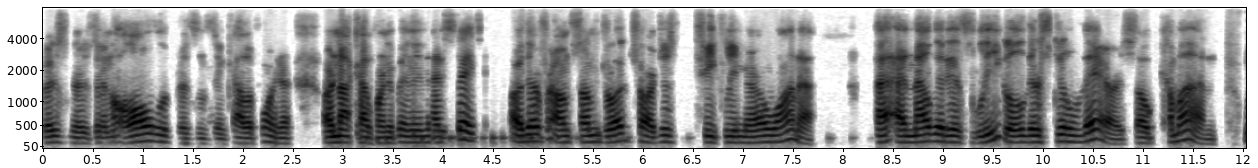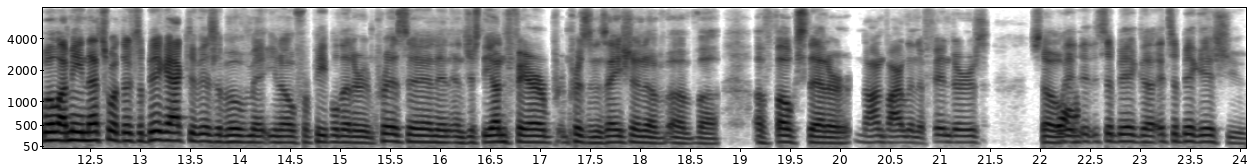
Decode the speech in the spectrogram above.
prisoners in all the prisons in California, or not California, but in the United States, are there for, on some drug charges, chiefly marijuana. Uh, and now that it's legal, they're still there. So come on. Well, I mean, that's what there's a big activism movement, you know, for people that are in prison and, and just the unfair pr- prisonization of of uh, of folks that are nonviolent offenders. So Yeah. it, it's a big uh, it's a big issue.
